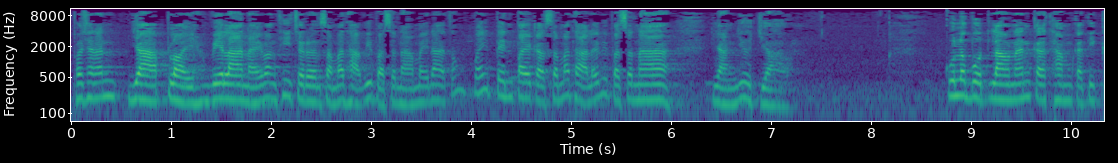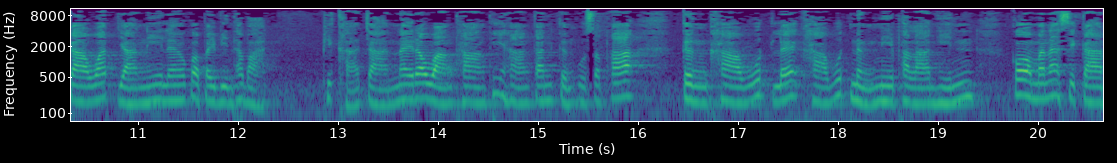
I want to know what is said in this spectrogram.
เพราะฉะนั้นอย่าปล่อยเวลาไหนบ้างที่เจริญสมถาวิปัสนาไม่ได้ ต้องไม่เป็นไปกับสมถะและวิปัสนาอย่างยืดยาว กุลบุตรเหล่านั้นกระทำกติกาวัดอย่างนี้แล้วก็ไปบินทบาทพิกขาจารในระหว่างทางที่ห่างกันเก่งอุสภะเก่งขาวุธและขาวุธหนึ่งมีพลานหิน ก็มนสิการ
